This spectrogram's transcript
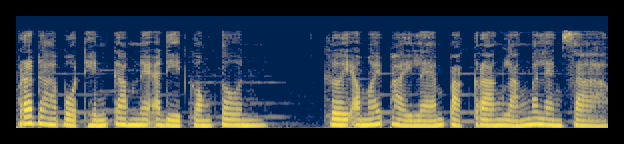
พระดาบทเห็นกรรมในอดีตของตน เคยเอาไม้ไผ่แหลมปักกลางหลังแมลงสาบ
